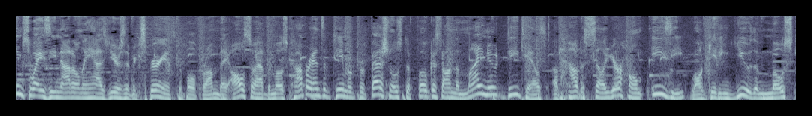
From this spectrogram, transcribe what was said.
Team Sweasey not only has years of experience to pull from, they also have the most comprehensive team of professionals to focus on the minute details of how to sell your home easy while getting you the most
